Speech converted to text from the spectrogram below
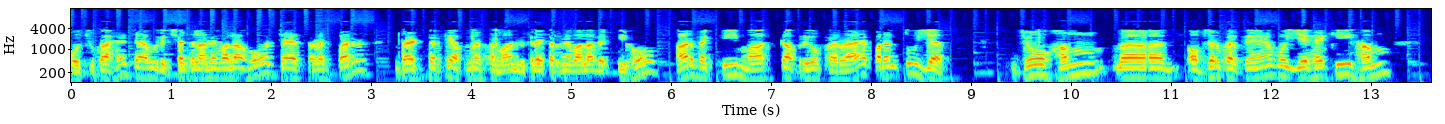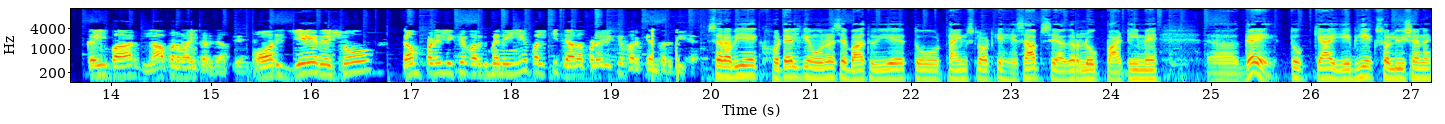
हो चुका है चाहे वो रिक्शा चलाने वाला हो चाहे सड़क पर बैठ करके अपना सामान विक्रय करने वाला व्यक्ति हो। हर व्यक्ति मास्क का प्रयोग कर रहा है परंतु यस जो हम ऑब्ज़र्व करते हैं वो ये है कि हम कई बार लापरवाही कर जाते हैं। और ये रेशो कम पढ़े लिखे वर्ग में नहीं है, बल्कि ज़्यादा पढ़े लिखे वर्ग के अंदर भी है। सर अभी एक होटल के ओनर से बात हुई है तो टाइम स्लॉट के हिसाब से अगर लोग पार्टी में गए तो क्या ये भी एक सोल्यूशन है?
